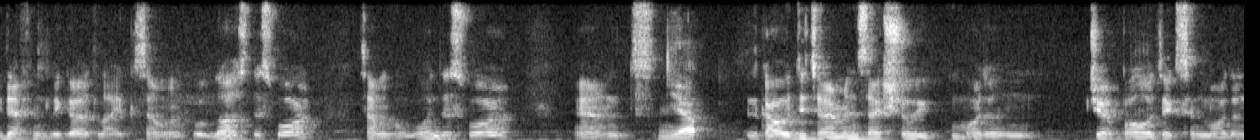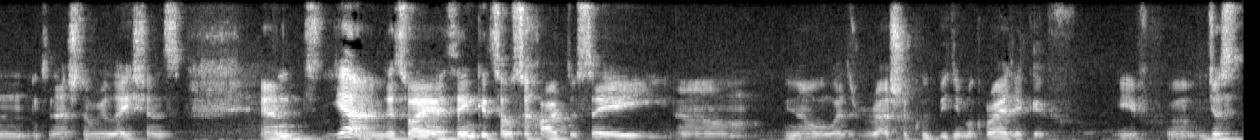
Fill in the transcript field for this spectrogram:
you definitely got like someone who lost this war, someone who won this war, and yeah, how it determines actually modern geopolitics and modern international relations. And yeah, that's why I think it's also hard to say, um, you know, whether Russia could be democratic if, if uh, just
